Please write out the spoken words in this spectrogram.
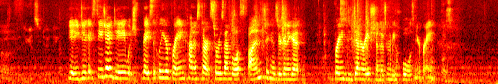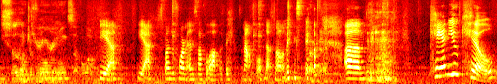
Uh, you get CJD. Yeah, you do get CJD, which basically your brain kind of starts to resemble a sponge because you're going to get brain degeneration. There's going to be holes in your brain. You slowly Spongiform deteriorate. encephalopathy. Yeah, yeah. Spongiform encephalopathy. It's a mouthful. That's not on the exam. Okay. Um, can you kill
